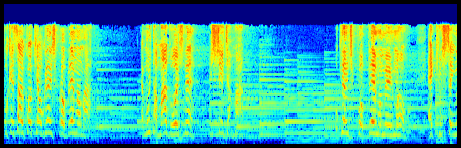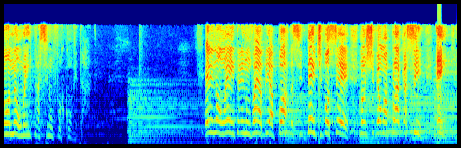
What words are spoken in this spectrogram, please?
Porque sabe qual que é o grande problema, amado? É muito amado hoje, né? É cheio de amado. O grande problema, meu irmão, é que o Senhor não entra se não for convidado. Ele não entra, ele não vai abrir a porta se dentro de você não estiver uma placa assim, entre.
